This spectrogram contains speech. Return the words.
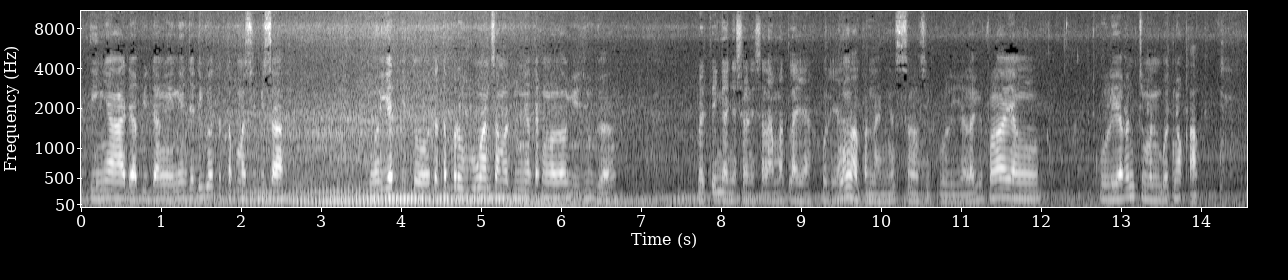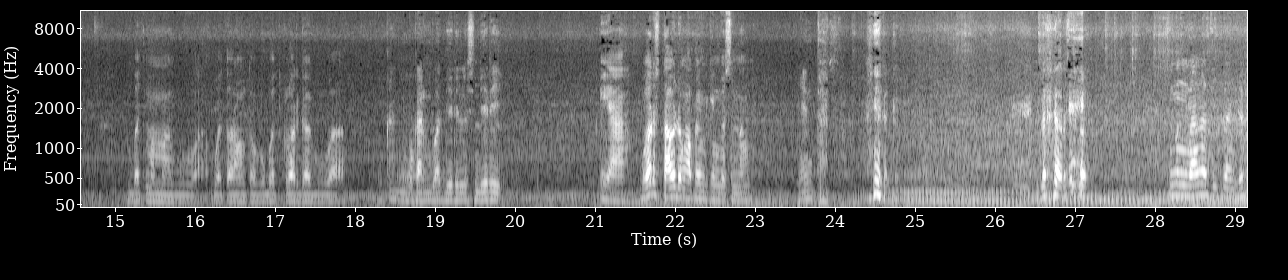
IT-nya ada bidangnya ini. Jadi gue tetap masih bisa ngeliat gitu tetap berhubungan sama dunia teknologi juga. Berarti nggak nyesel nyesel amat lah ya kuliah? Gue nggak pernah nyesel sih kuliah. Lagi pula yang kuliah kan cuman buat nyokap buat mama gua buat orang tua gua buat keluarga gua. Bukan bukan buat diri lu sendiri? Iya gua harus tahu dong apa yang bikin gue seneng. Gua harus seneng banget sih anjir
